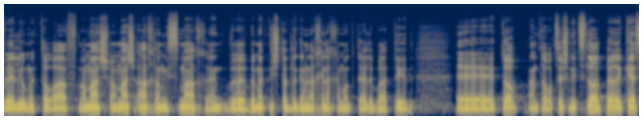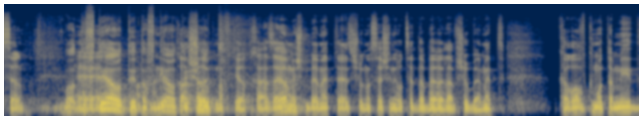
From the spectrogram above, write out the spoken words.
value מטורף, ממש, ממש אחלה מסמך, ובאמת נשתדל גם להכין לכם עוד כאלה בעתיד. אה, טוב, אתה רוצה שנצלול? פרק 10. בוא, אה, תפתיע אותי, תפתיע אותי, שוט. אני כל פרק מפתיע אותך. אז היום יש באמת איזשהו נושא שאני רוצה לדבר אליו, שהוא באמת קרוב כמו תמיד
